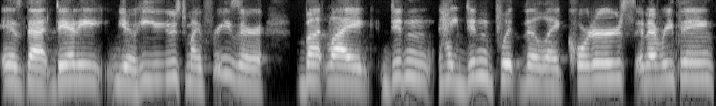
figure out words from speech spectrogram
is that Danny, you know, he used my freezer, but like didn't he didn't put the like quarters and everything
